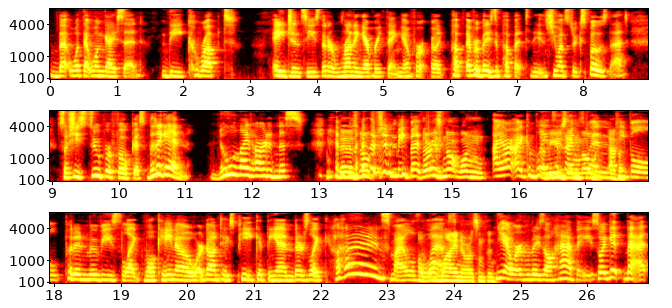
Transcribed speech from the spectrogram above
that what that one guy said, the corrupt agencies that are running everything. You know, for like pup, everybody's a puppet to these. She wants to expose that, so she's super focused. But again, no lightheartedness. There's no- there shouldn't be, but there is not one. I I complain sometimes when ever. people put in movies like Volcano or Dante's Peak at the end. There's like ha ha and smiles A and laughs. one-liner or something. Yeah, where everybody's all happy. So I get that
